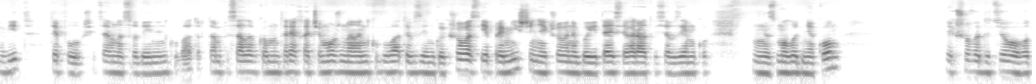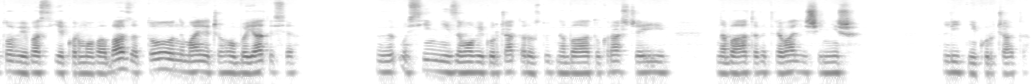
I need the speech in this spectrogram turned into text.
від Теплуші. Це в нас один інкубатор. Там писали в коментарях, а чи можна інкубувати взимку. Якщо у вас є приміщення, якщо ви не боїтеся гратися взимку з молодняком, якщо ви до цього готові, у вас є кормова база, то немає чого боятися. Осінні і зимові курчата ростуть набагато краще і набагато витриваліші, ніж літні курчата.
